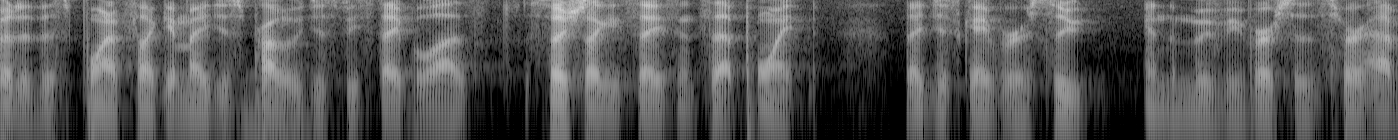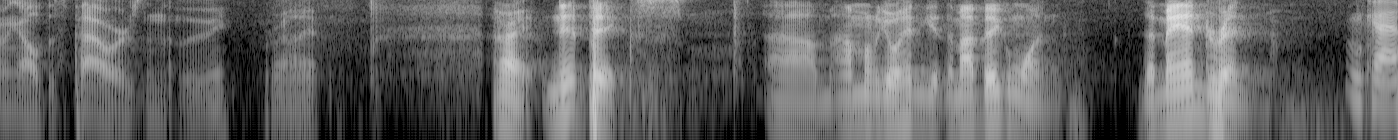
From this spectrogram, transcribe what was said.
but at this point, I feel like it may just probably just be stabilized. Especially like you say, since that point, they just gave her a suit in the movie versus her having all these powers in the movie. Right. All right. Nitpicks. Um, I'm going to go ahead and get to my big one. The Mandarin. okay,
